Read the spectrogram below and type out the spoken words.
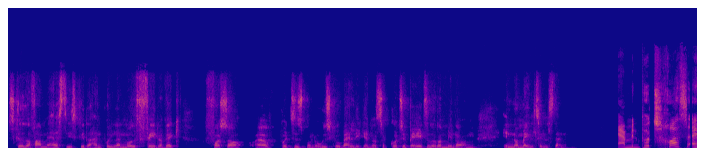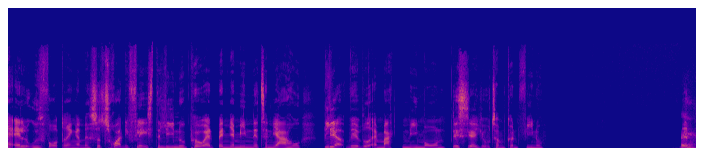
skrider frem med hastige skridt, og han på en eller anden måde fader væk, for så øh, på et tidspunkt at udskrive valg igen, og så gå tilbage til noget, der minder om en normal tilstand. Ja, men på trods af alle udfordringerne, så tror de fleste lige nu på, at Benjamin Netanyahu bliver vippet af magten i morgen. Det siger Jotam Confino. Men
